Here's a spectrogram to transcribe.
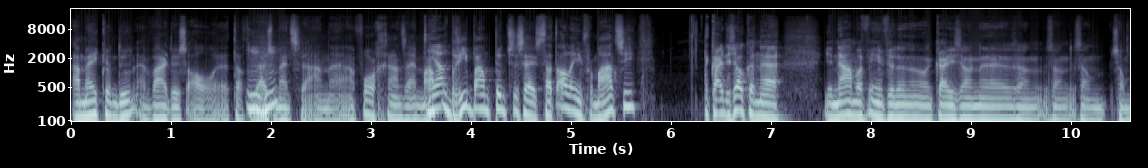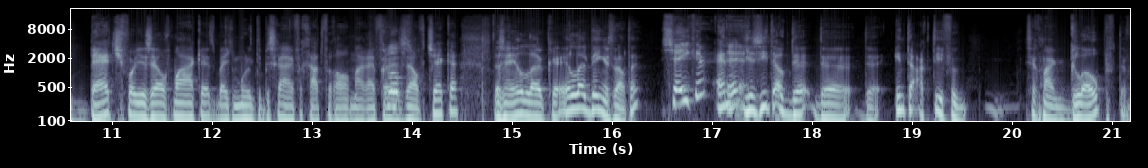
aan mee kunt doen. En waar dus al eh, 80.000 Mhm. mensen aan, eh, aan voorgegaan zijn. Maar Ja. op rebound.cc staat alle informatie. Dan kan je dus ook een, eh, je naam even invullen. En dan kan je zo'n eh, zo'n zo'n zo'n zo'n badge voor jezelf maken. Het is een beetje moeilijk te beschrijven. Gaat vooral maar even Klopt. zelf checken. Dat is een heel leuk, eh, heel leuk ding is dat, hè? Zeker. En je ziet ook de, de, de interactieve, zeg maar, globe. Daar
